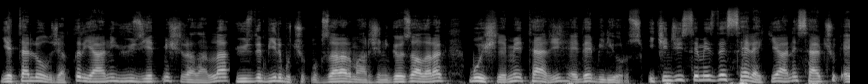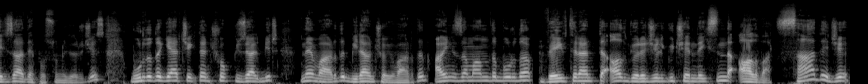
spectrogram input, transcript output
yeterli olacaktır. Yani 170 liralarla %1.5'luk zarar marjını göze alarak bu işlemi tercih edebiliyoruz. İkinci hissemizde Selek yani Selçuk Ecza Deposu'nu göreceğiz. Burada da gerçekten çok güzel bir ne vardı? Bilanço vardı. Aynı zamanda burada Wave Trend'de al göreceli güç endeksinde al var. Sadece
